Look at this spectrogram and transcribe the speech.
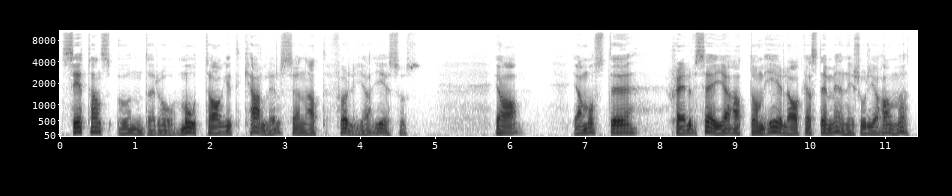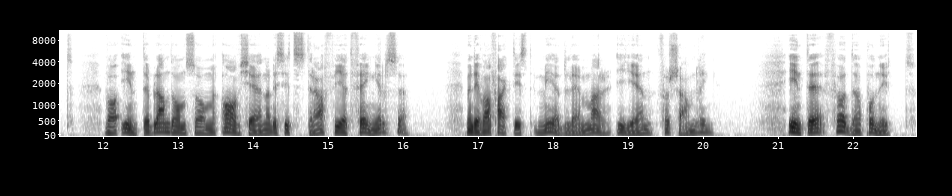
sett hans under och mottagit kallelsen att följa Jesus? Ja, jag måste själv säga att de elakaste människor jag har mött var inte bland dem som avtjänade sitt straff i ett fängelse men det var faktiskt medlemmar i en församling. Inte födda på nytt,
